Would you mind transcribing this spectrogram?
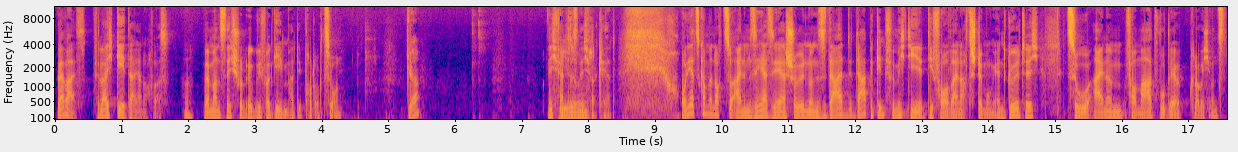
Wer weiß, vielleicht geht da ja noch was, ne? wenn man es nicht schon irgendwie vergeben hat, die Produktion. Ja. Ich fände es nicht verkehrt. Und jetzt kommen wir noch zu einem sehr, sehr schönen, und da, da beginnt für mich die, die Vorweihnachtsstimmung endgültig, zu einem Format, wo wir, glaube ich, uns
